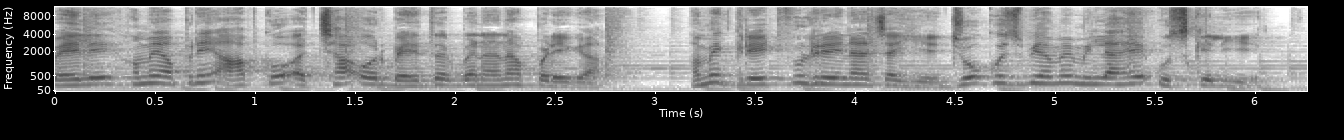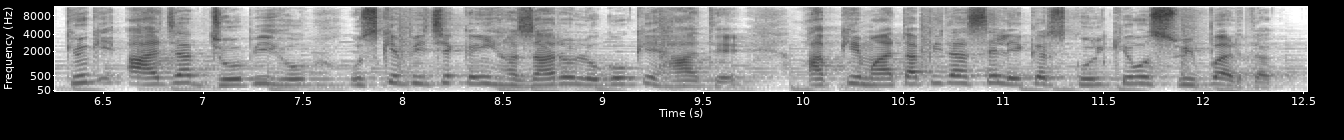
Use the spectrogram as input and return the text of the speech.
पहले हमें अपने आप को अच्छा और बेहतर बनाना पड़ेगा। हमें ग्रेटफुल रहना चाहिए, जो कुछ भी हमें मिला है उसके लिए। क्योंकि आज आप जो भी हो, उसके पीछे कई हज़ारों लोगों के हाथ है। आपके माता पिता से लेकर स्कूल के वो स्वीपर तक।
